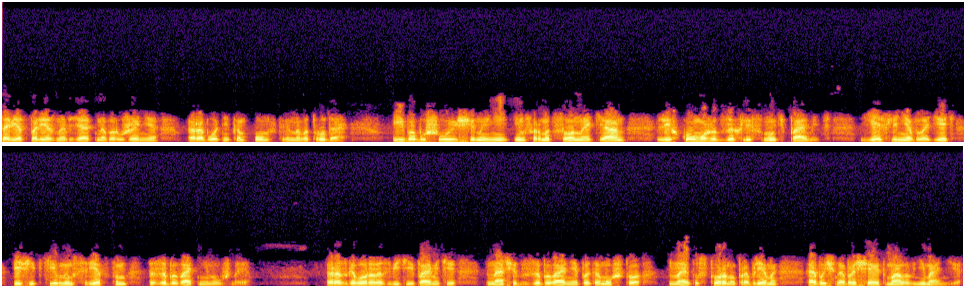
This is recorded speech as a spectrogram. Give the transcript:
Совет полезно взять на вооружение работникам умственного труда, ибо бушующий ныне информационный океан легко может захлестнуть память, если не владеть эффективным средством забывать ненужное. Разговор о развитии памяти начат с забывания потому, что на эту сторону проблемы обычно обращают мало внимания,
